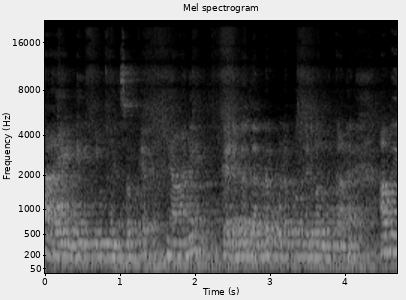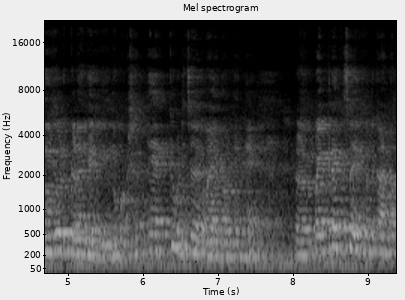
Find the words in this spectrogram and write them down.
താഴെയുണ്ട് എനിക്കും ഫ്രണ്ട്സൊക്കെ ഞാൻ ഇക്കയുടെ ബ്രദറിന്റെ കൂടെ ഇങ്ങോട്ട് വന്നിട്ടാണ്. ആ വീഡിയോ എടുക്കണം കരുതിയിരുന്നു പക്ഷെ തിരക്ക് പിടിച്ച വരവായതുകൊണ്ട് തന്നെ ഭയങ്കര എക്സൈറ്റ്മെന്റ് കാരണം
